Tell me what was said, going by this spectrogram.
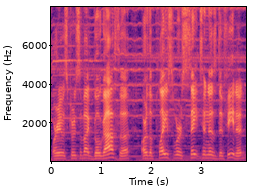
where he was crucified, Golgotha, or the place where Satan is defeated,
